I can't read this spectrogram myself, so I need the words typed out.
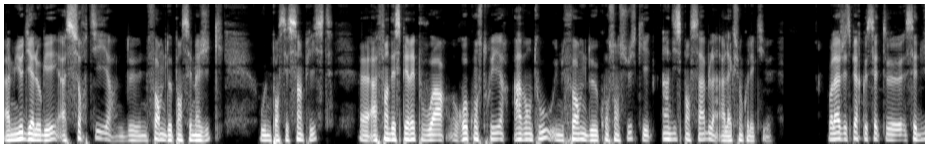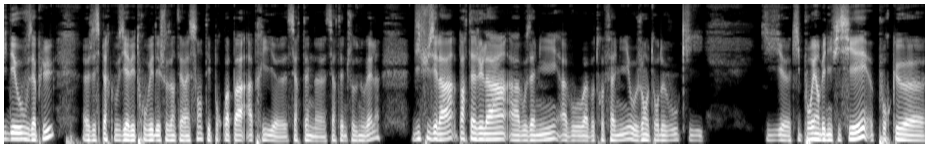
à mieux dialoguer, à sortir d'une forme de pensée magique ou une pensée simpliste, euh, afin d'espérer pouvoir reconstruire avant tout une forme de consensus qui est indispensable à l'action collective. Voilà, j'espère que cette, euh, vidéo vous a plu. Euh, j'espère que vous y avez trouvé des choses intéressantes et pourquoi pas appris certaines, choses nouvelles. Diffusez-la, partagez-la à vos amis, à, votre famille, aux gens autour de vous qui pourraient en bénéficier pour que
